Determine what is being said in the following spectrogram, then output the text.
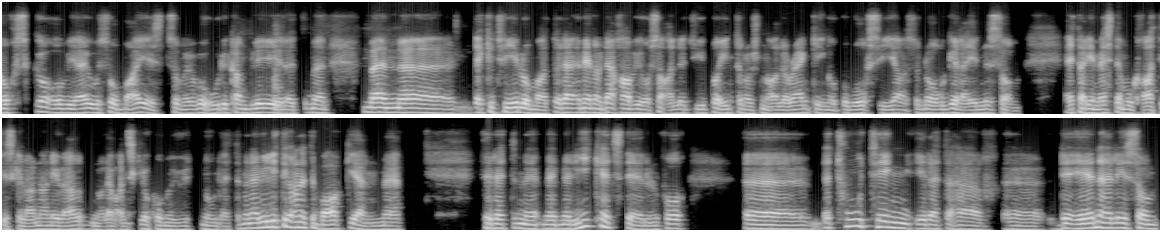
norske, og vi er jo så biased som vi overhodet kan bli i dette. Men, men uh, det er ikke tvil om at og der, jeg mener, der har vi også alle typer internasjonale rankinger på vår side. altså Norge regnes som et av de mest demokratiske landene i verden, og det er vanskelig å komme utenom dette. Men jeg vil litt tilbake igjen med, til dette med, med, med likhetsdelen. for Uh, det er to ting i dette her. Uh, det ene er liksom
